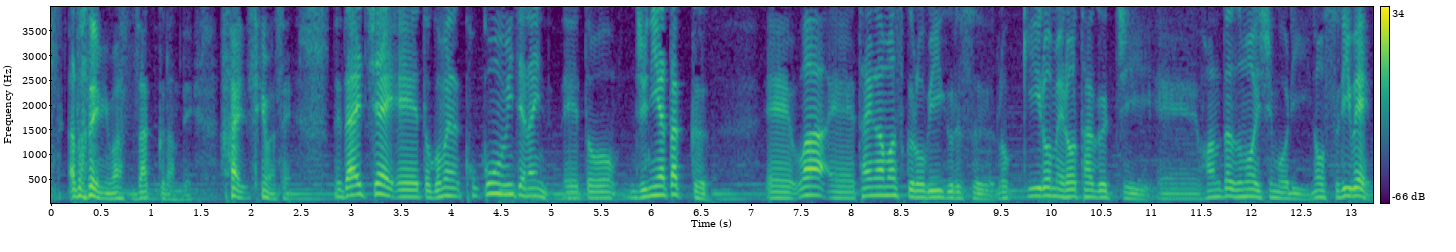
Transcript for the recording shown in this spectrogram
後で見ます。ザックなんで。はい、すいません。で、第一試合、えっ、ー、と、ごめん、ここも見てないんえっ、ー、と、ジュニアタック、えー、は、えー、タイガーマスク、ロビーグルス、ロッキー・ロメロ、田口、えー、ファンタズモ、石森のスリーウェイ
